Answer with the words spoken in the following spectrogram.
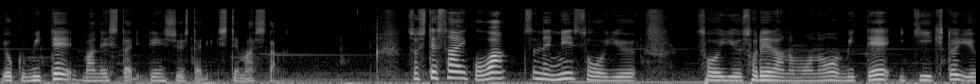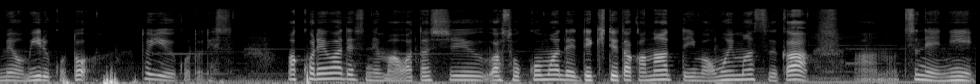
よく見て真似したり練習したりしてました。そして最後は常にそういうそういうそれらのものを見て生き生きと夢を見ることということです。まあ、これはですね、まあ、私はそこまでできてたかなって今思いますがあの常に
